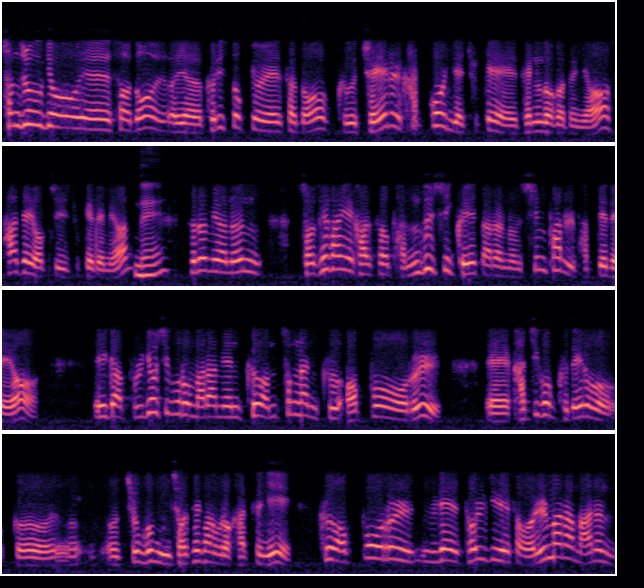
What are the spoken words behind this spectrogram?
천주교에서도 예, 그리스도교에서도 그 죄를 갖고 이제 죽게 되는 거거든요. 사죄 없이 죽게 되면. 네. 그러면은 저 세상에 가서 반드시 그에 따르는 심판을 받게 돼요. 그러니까 불교식으로 말하면 그 엄청난 그 업보를 예, 가지고 그대로 그 죽음 저 세상으로 갔으니 그 업보를 이제 덜기 위해서 얼마나 많은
